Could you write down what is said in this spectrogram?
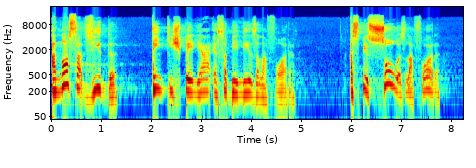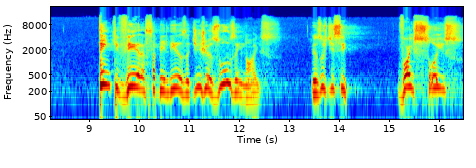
a nossa vida tem que espelhar essa beleza lá fora. As pessoas lá fora têm que ver essa beleza de Jesus em nós. Jesus disse: Vós sois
